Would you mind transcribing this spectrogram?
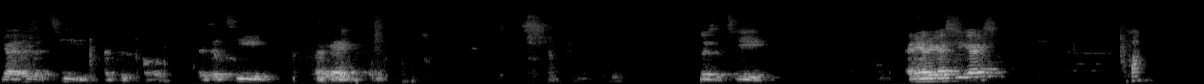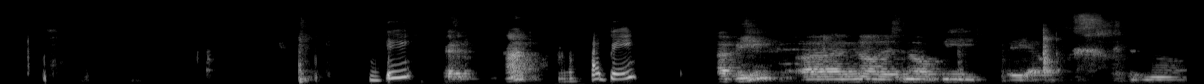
Yeah, there's a T. That's a total. There's a T. Okay. There's a T. Any other guesses, you guys? Huh? B, Huh? a B, A B? Uh, no, there's no B. A L. There's no,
